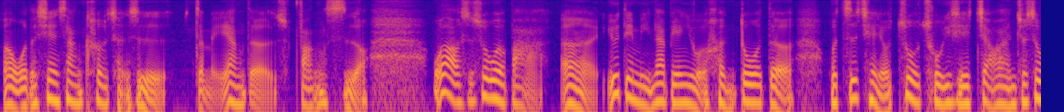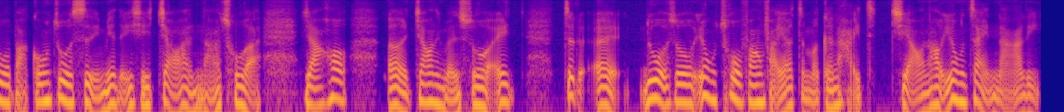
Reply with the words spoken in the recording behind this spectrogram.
呃，我的线上课程是怎么样的方式哦？我老实说，我有把呃，Udemy 那边有很多的，我之前有做出一些教案，就是我把工作室里面的一些教案拿出来，然后呃，教你们说，哎，这个呃，如果说用错方法要怎么跟孩子教，然后用在哪里？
